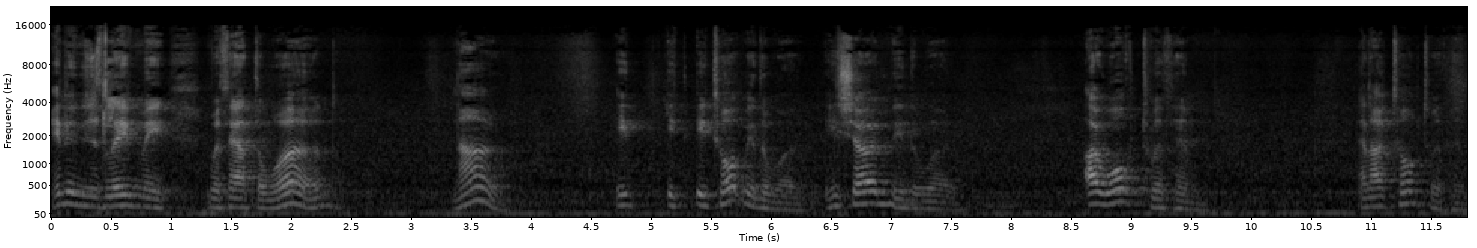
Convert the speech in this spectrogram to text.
He didn't just leave me without the word. No. He, he, he taught me the word. He showed me the word. I walked with him. And I talked with him.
